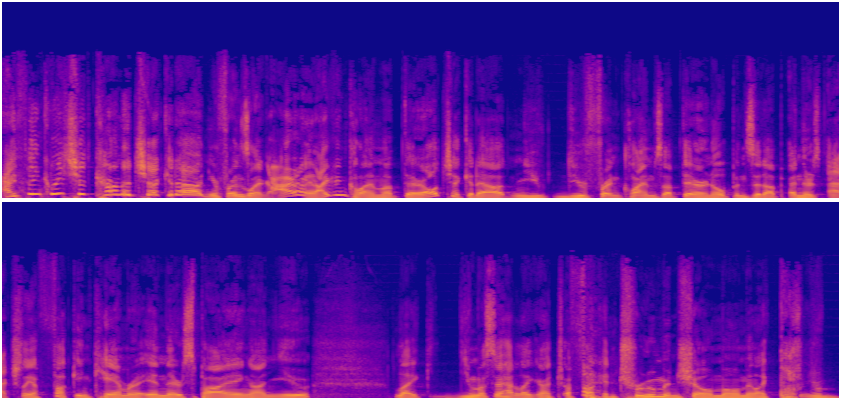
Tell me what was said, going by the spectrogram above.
I think we should kind of check it out. And your friend's like, all right, I can climb up there. I'll check it out. And you, your friend climbs up there and opens it up, and there's actually a fucking camera in there spying on you. Like you must have had like a, a fucking Truman Show moment, like your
